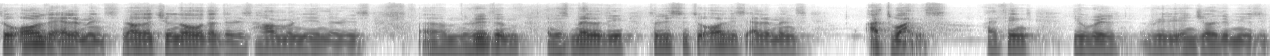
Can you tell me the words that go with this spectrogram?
to all the elements. Now that you know that there is harmony and there is um, rhythm and there's melody, to listen to all these elements at once. I think you will really enjoy the music.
